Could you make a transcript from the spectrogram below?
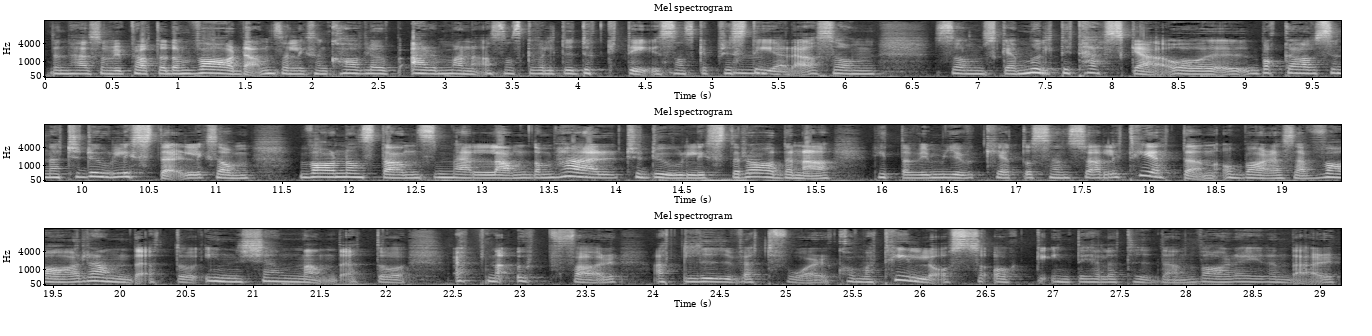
Den här som vi pratade om vardagen, som liksom kavlar upp armarna, som ska vara lite duktig, som ska prestera, som, som ska multitaska och bocka av sina to-do-listor. Liksom, var någonstans mellan de här to-do-listraderna hittar vi mjukhet och sensualiteten och bara så varandet och inkännandet och öppna upp för att livet livet får komma till oss och inte hela tiden vara i den där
